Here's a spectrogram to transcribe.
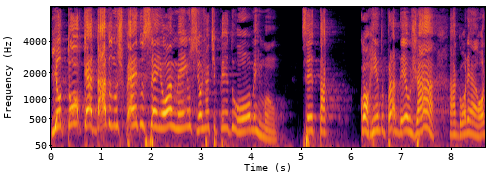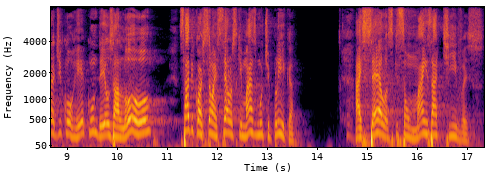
E eu estou quedado nos pés do Senhor, amém. O Senhor já te perdoou, meu irmão. Você está correndo para Deus já. Agora é a hora de correr com Deus. Alô? Sabe quais são as células que mais multiplicam? As células que são mais ativas,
